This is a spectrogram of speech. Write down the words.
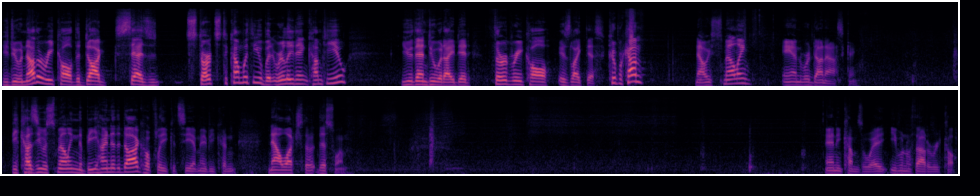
You do another recall, the dog says, starts to come with you, but really didn't come to you. You then do what I did. Third recall is like this. Cooper, come. Now he's smelling, and we're done asking. Because he was smelling the behind of the dog, hopefully you could see it, maybe you couldn't. Now watch the, this one. And he comes away even without a recall,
